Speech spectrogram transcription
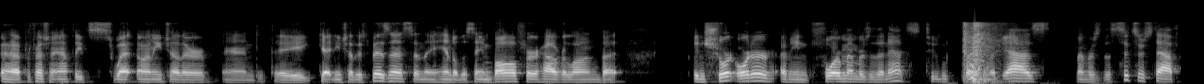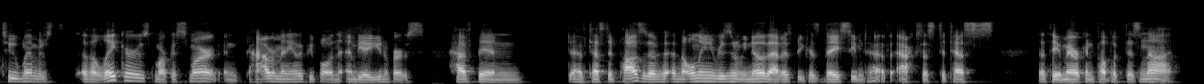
uh, professional athletes sweat on each other and they get in each other's business and they handle the same ball for however long. But in short order, I mean, four members of the Nets, two players in the Jazz, members of the Sixers staff, two members of the Lakers, Marcus Smart, and however many other people in the NBA universe have been have tested positive. And the only reason we know that is because they seem to have access to tests that the American public does not.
